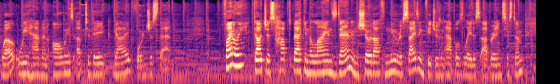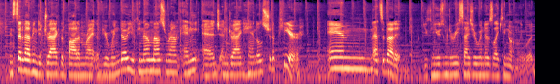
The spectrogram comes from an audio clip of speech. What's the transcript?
well, we have an always up to date guide for just that. Finally, Dachis hopped back into Lion's Den and showed off new resizing features in Apple's latest operating system. Instead of having to drag the bottom right of your window, you can now mouse around any edge and drag handles should appear. And that's about it. You can use them to resize your windows like you normally would.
